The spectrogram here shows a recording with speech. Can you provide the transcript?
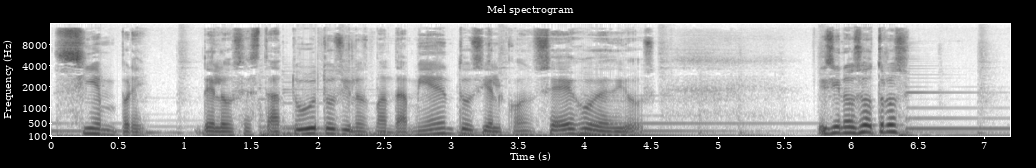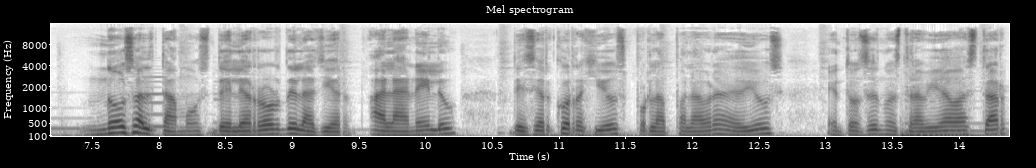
siempre de los estatutos y los mandamientos y el consejo de Dios. Y si nosotros no saltamos del error del ayer al anhelo de ser corregidos por la palabra de Dios, entonces nuestra vida va a estar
